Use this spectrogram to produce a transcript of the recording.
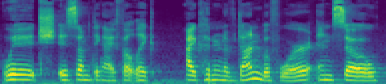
which is something I felt like I couldn't have done before. And so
